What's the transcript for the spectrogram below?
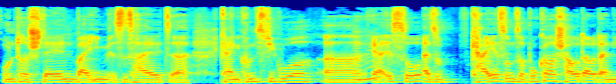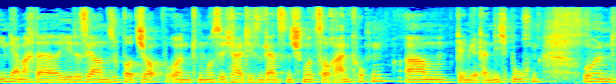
unterstellen, bei ihm ist es halt äh, keine Kunstfigur, äh, er ist so. Also Kai ist unser Booker, Shoutout an ihn, der macht da jedes Jahr einen super Job und muss sich halt diesen ganzen Schmutz auch angucken, ähm, den wir dann nicht buchen. Und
